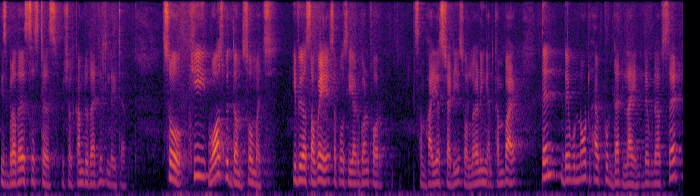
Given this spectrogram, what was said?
his brothers, sisters. We shall come to that little later. So he was with them so much. If he was away, suppose he had gone for some higher studies or learning and come back, then they would not have put that line. They would have said,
